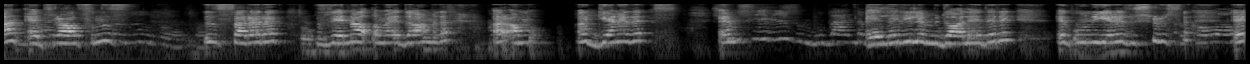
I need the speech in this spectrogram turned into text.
en etrafını s- sararak Çok- üzerine atlamaya devam eder. Er- Ama ama gene de silebilirsin bu bende. elleriyle müdahale ederek e, onu yere düşürürse e,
